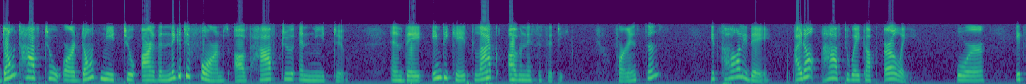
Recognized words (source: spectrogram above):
Don't have to or don't need to are the negative forms of have to and need to, and they indicate lack of necessity. For instance, it's holiday. I don't have to wake up early. Or, it's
